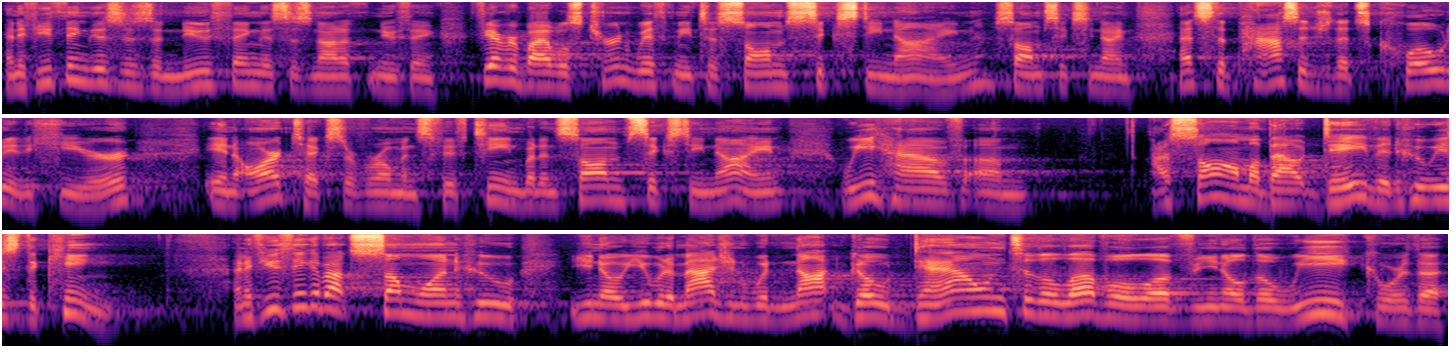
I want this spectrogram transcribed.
And if you think this is a new thing, this is not a new thing. If you have your Bibles, turn with me to Psalm 69. Psalm 69. That's the passage that's quoted here in our text of Romans 15. But in Psalm 69, we have um, a psalm about David, who is the king. And if you think about someone who, you know, you would imagine would not go down to the level of, you know, the weak or the,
